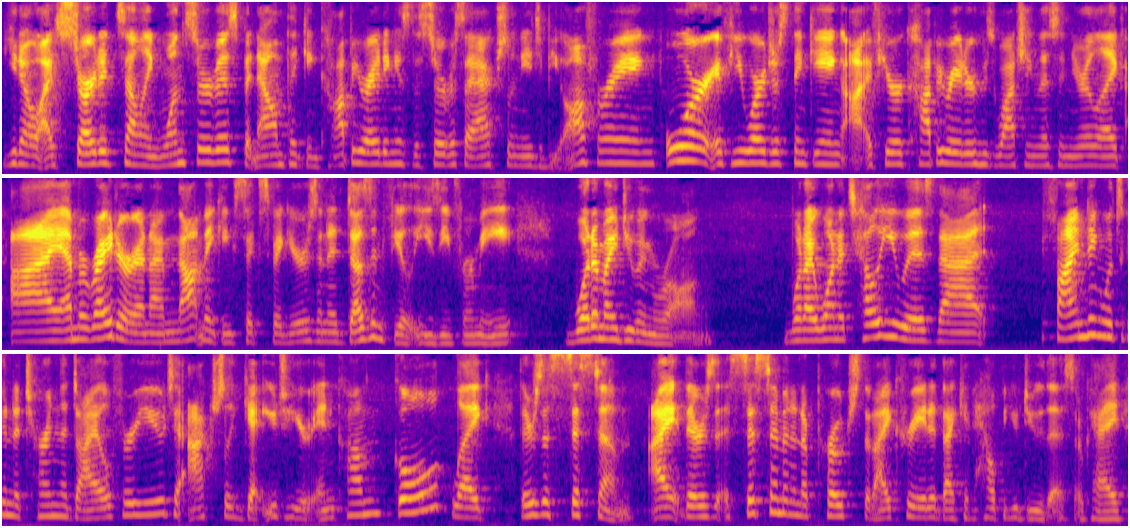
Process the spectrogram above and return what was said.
you know, I started selling one service, but now I'm thinking copywriting is the service I actually need to be offering. Or if you are just thinking, uh, if you're a copywriter who's watching this and you're like, I am a writer and I'm not making six figures and it doesn't feel easy for me, what am I doing wrong? What I want to tell you is that finding what's going to turn the dial for you to actually get you to your income goal like there's a system. I there's a system and an approach that i created that can help you do this okay?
